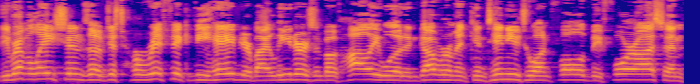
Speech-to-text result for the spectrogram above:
The revelations of just horrific behavior by leaders in both Hollywood and government continue to unfold before us. And,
